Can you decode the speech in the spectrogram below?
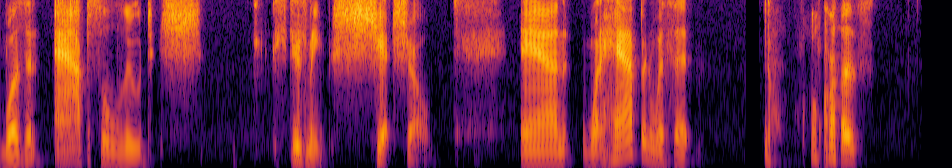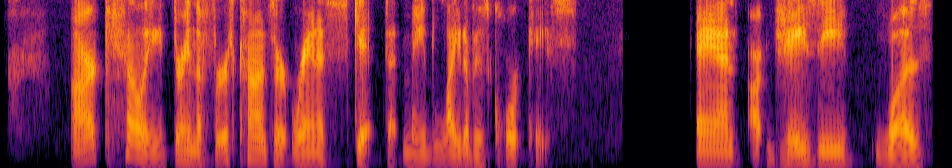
was an absolute sh- excuse me, shit show. And what happened with it was R. Kelly during the first concert ran a skit that made light of his court case. And uh, Jay Z was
